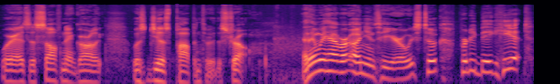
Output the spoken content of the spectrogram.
whereas the soft neck garlic was just popping through the straw. And then we have our onions here, which took a pretty big hit,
